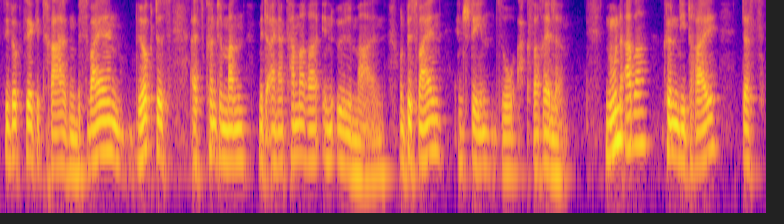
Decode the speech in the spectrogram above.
sie wirkt sehr getragen. Bisweilen wirkt es, als könnte man mit einer Kamera in Öl malen. Und bisweilen entstehen so Aquarelle. Nun aber können die drei das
